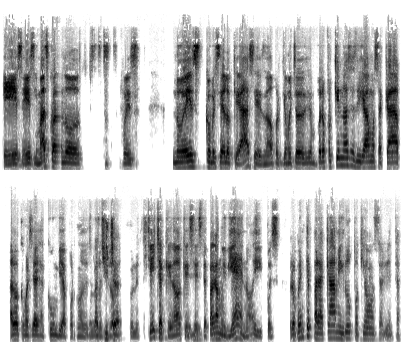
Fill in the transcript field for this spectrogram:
Es, es, y más cuando, pues, no es comercial lo que haces, ¿no? Porque muchos dicen, pero ¿por qué no haces, digamos, acá algo comercial de la cumbia, por no por la chicha. o la- chicha, que no, que se, te paga muy bien, ¿no? Y pues, pero vente para acá, mi grupo, aquí vamos a estar bien. tal.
